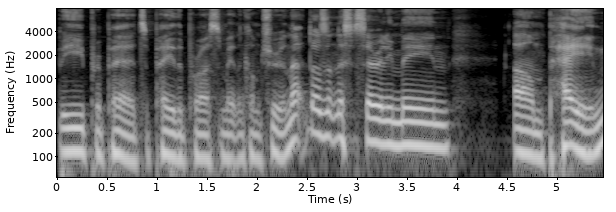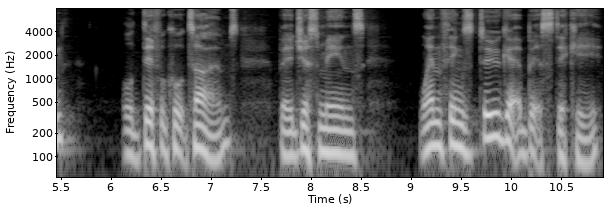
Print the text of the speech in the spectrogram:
be prepared to pay the price to make them come true. And that doesn't necessarily mean um, pain or difficult times, but it just means when things do get a bit sticky,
